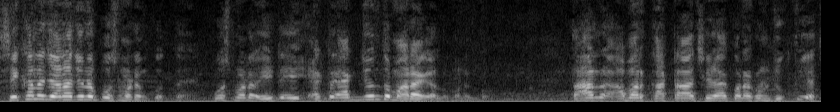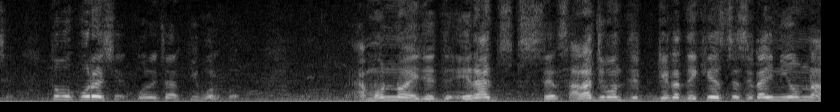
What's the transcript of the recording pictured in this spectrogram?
সেখানে জানার জন্য পোস্টমর্টম করতে হয়। পোস্টমর্টম এইটা এই একটা একজন তো মারা গেল, মনে করো। তার আবার কাটা ছেঁড়া করার কোনো যুক্তি আছে? তবু করেছে করেছে আর কি বলব? এমন নয় যে এরা সারা জীবন যেটা দেখে এসছে সেটাই নিয়ম না।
